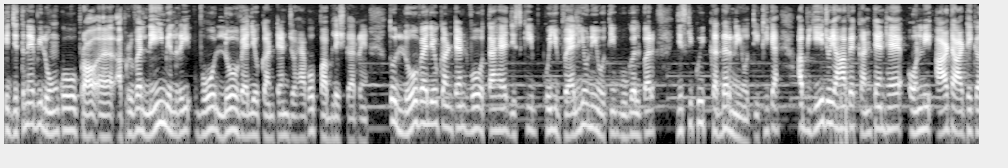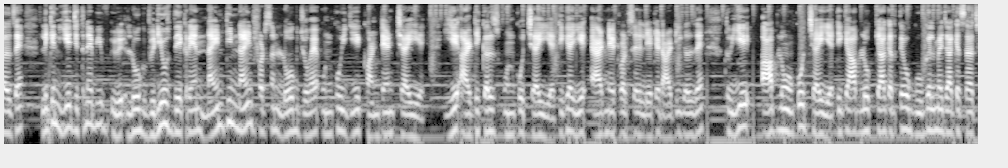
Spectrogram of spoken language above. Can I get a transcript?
कि जितने भी लोगों को अप्रूवल नहीं मिल रही, वो लो वैल्यू कंटेंट जो है वो पब्लिश कर रहे हैं। तो लो वैल्यू कंटेंट वो होता है जिसकी कोई वैल्यू नहीं होती गूगल पर, जिसकी कोई कदर नहीं होती, ठीक है? अब ये जो यहाँ पे कंटेंट है ओनली आठ आर्टिकल्स हैं, लेकिन ये जितने भी लोग वीडियोस देख रहे हैं नाइन्टी नाइन परसेंट लोग जो है उनको ये कंटेंट चाहिए, ये आर्टिकल्स उनको चाहिए, ठीक है? ये एड नेटवर्क से रिलेटेड आर्टिकल्स हैं तो ये आप लोगों को चाहिए, ठीक है? आप लोग क्या करते हो? गूगल में जाके सर्च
